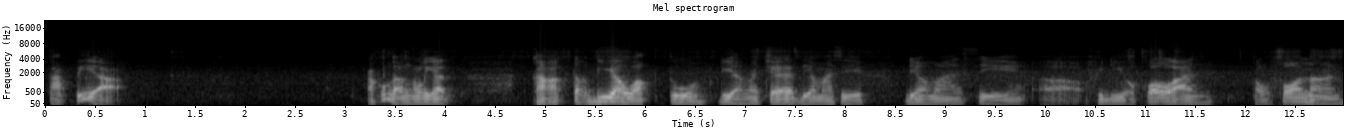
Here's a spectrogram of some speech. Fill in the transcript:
Tapi ya aku nggak ngelihat karakter dia waktu dia ngechat dia masih dia masih uh, video callan teleponan.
